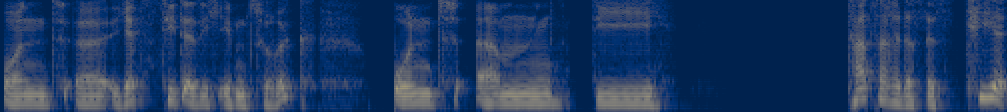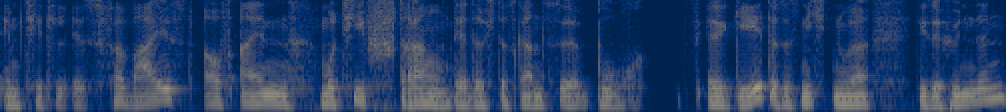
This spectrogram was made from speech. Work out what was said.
Und äh, jetzt zieht er sich eben zurück und ähm, die Tatsache, dass das Tier im Titel ist, verweist auf einen Motivstrang, der durch das ganze Buch geht. Das ist nicht nur diese Hündin,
